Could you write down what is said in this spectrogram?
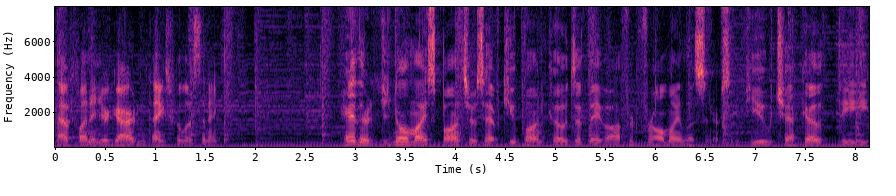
have fun in your garden. Thanks for listening. Hey there, did you know my sponsors have coupon codes that they've offered for all my listeners? If you check out the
